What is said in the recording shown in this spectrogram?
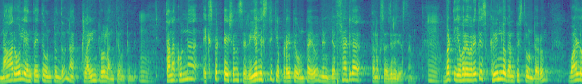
నా రోల్ ఎంతైతే ఉంటుందో నా క్లయింట్ రోల్ అంతే ఉంటుంది. తనకున్న ఎక్స్పెక్టేషన్స్ రియలిస్టిక్ ఎప్పుడైతే ఉంటాయో నేను డెఫినెట్గా తనకు సర్జరీ చేస్తాను. బట్ ఎవరెవరైతే స్క్రీన్లో కనిపిస్తూ ఉంటారో వాళ్ళు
